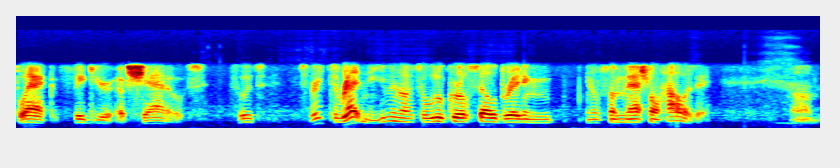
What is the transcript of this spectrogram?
black figure of shadows. So it's it's very threatening, even though it's a little girl celebrating, you know, some national holiday. Um,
